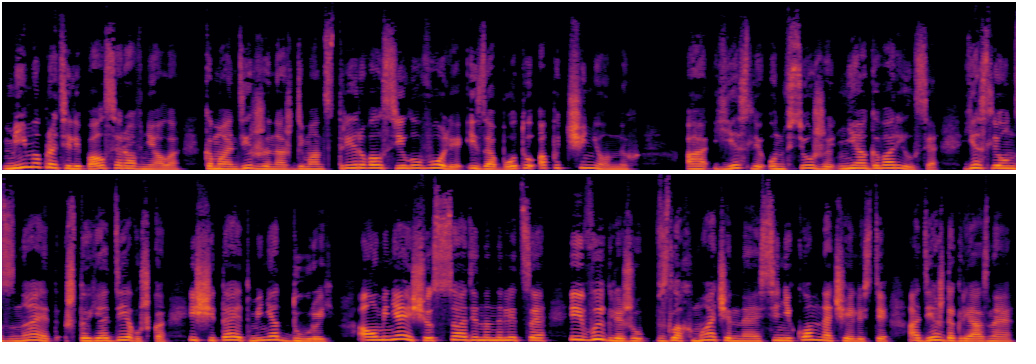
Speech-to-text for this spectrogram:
Мимо протелепался равняла. Командир же наш демонстрировал силу воли и заботу о подчиненных. А если он все же не оговорился, если он знает, что я девушка и считает меня дурой, а у меня еще ссадина на лице и выгляжу взлохмаченная, синяком на челюсти, одежда грязная,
